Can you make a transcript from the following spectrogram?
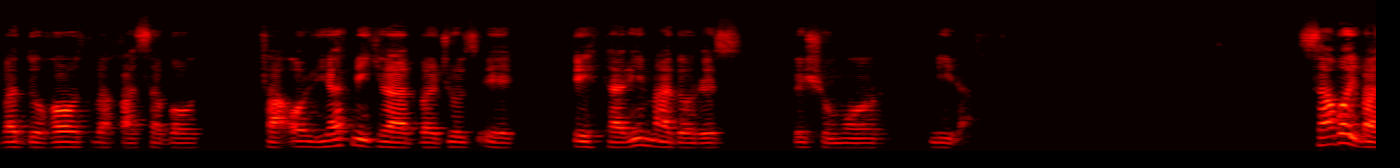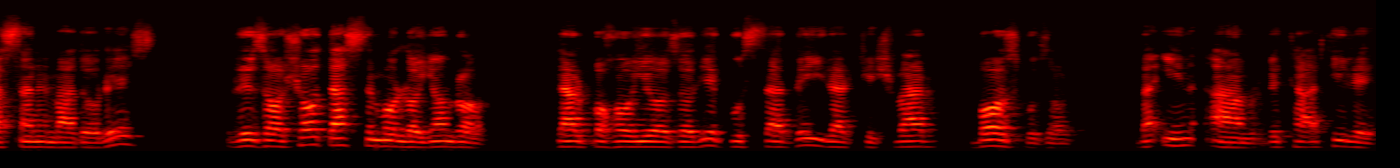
و دهات و قصبات فعالیت می‌کرد و جزء بهترین مدارس به شمار می‌رفت. سوای بستن مدارس رضاشاه دست ملایان را در بهای آزاری گسترده در کشور باز گذارد و این امر به تعطیل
